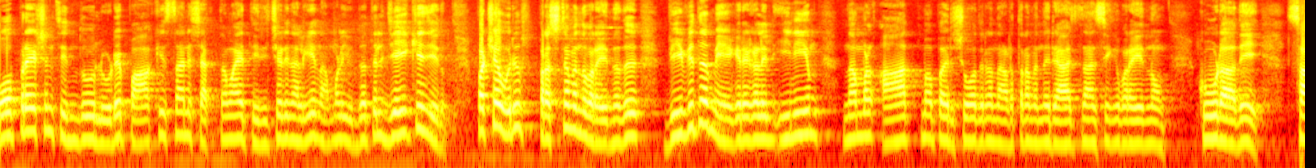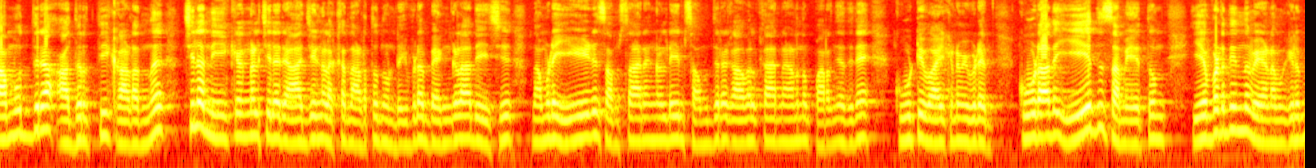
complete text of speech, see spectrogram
ഓപ്പറേഷൻ സിന്ധുവിലൂടെ പാകിസ്ഥാന് ശക്തമായ തിരിച്ചടി നൽകി നമ്മൾ യുദ്ധത്തിൽ ജയിക്കുകയും ചെയ്തു. പക്ഷേ ഒരു പ്രശ്നമെന്ന് പറയുന്നത് വിവിധ മേഖലകളിൽ ഇനിയും നമ്മൾ ആത്മപരിശോധന നടത്തണമെന്ന് രാജ്നാഥ് സിംഗ് പറയുന്നു. കൂടാതെ സമുദ്ര അതിർത്തി കടന്ന് ചില നീക്കങ്ങൾ ചില രാജ്യങ്ങളൊക്കെ നടത്തുന്നുണ്ട്. ഇവിടെ ബംഗ്ലാദേശ് നമ്മുടെ ഏഴ് സംസ്ഥാനങ്ങളുടെയും സമുദ്ര കാവൽക്കാരനാണെന്ന് പറഞ്ഞതിനെ കൂട്ടി വായിക്കണം ഇവിടെ. കൂടാതെ ഏത് സമയത്തും എവിടെ നിന്ന് വേണമെങ്കിലും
